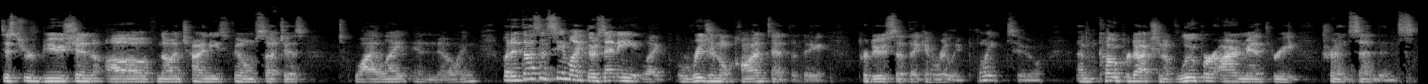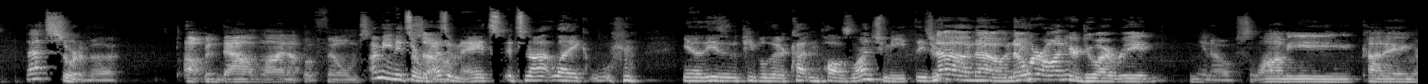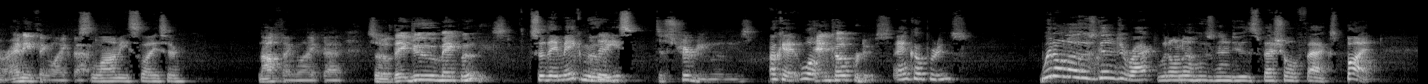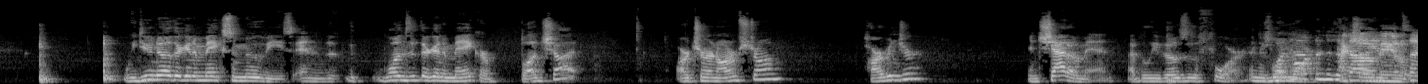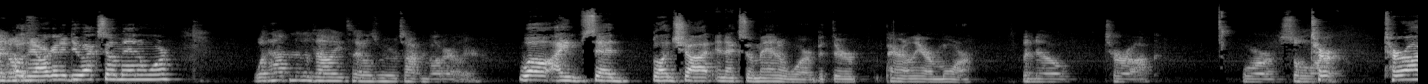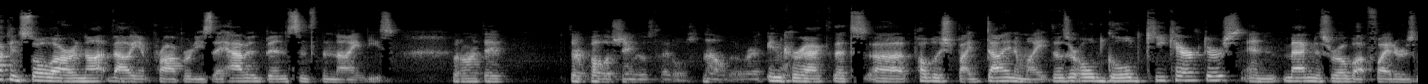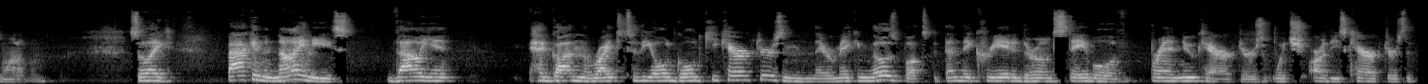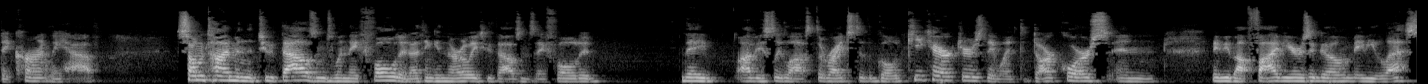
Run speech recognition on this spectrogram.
distribution of non Chinese films such as Twilight and Knowing. But it doesn't seem like there's any like original content that they produce that they can really point to. Um, co-production of Looper, Iron Man 3, Transcendence. That's sort of a up and down lineup of films. I mean, it's a So- resume. It's it's not like you know these are the people that are cutting Paul's lunch meat. These are No, no, nowhere on here do I read, you know, salami cutting or anything like that. salami slicer. Nothing like that. So they do make movies So they make movies. They distribute movies. Okay, well, and co-produce. and co-produce. We don't know who's going to direct. We don't know who's going to do the special effects, but we do know they're going to make some movies, and the, the ones that they're going to make are Bloodshot, Archer and Armstrong, Harbinger, and Shadowman. I believe those are the four. And there's What one happened more. to the Exo Valiant Man. titles? Oh, they are going to do X-O Manowar. What happened to the Valiant titles we were talking about earlier? Well, I said Bloodshot and X-O Manowar, but there apparently are more. But no Turok or Solar. Tur- Turok and Solar are not Valiant properties. They haven't been since the 90s. but aren't they? They're publishing those titles now, though, right? Incorrect. That's uh, published by Dynamite. Those are old gold key characters, and Magnus Robot Fighter is one of them. So, like, back in the 90s, Valiant had gotten the rights to the old gold key characters, and they were making those books, but then they created their own stable of brand new characters, which are these characters that they currently have. Sometime in the 2000s, when they folded, I think in the early 2000s, they folded they obviously lost the rights to the gold key characters. They went to Dark Horse and maybe about five years ago, maybe less.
